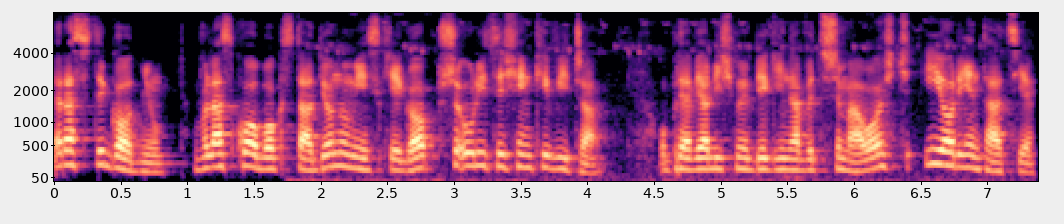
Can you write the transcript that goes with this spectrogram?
raz w tygodniu, w lasku obok stadionu miejskiego przy ulicy Sienkiewicza. Uprawialiśmy biegi na wytrzymałość i orientację.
